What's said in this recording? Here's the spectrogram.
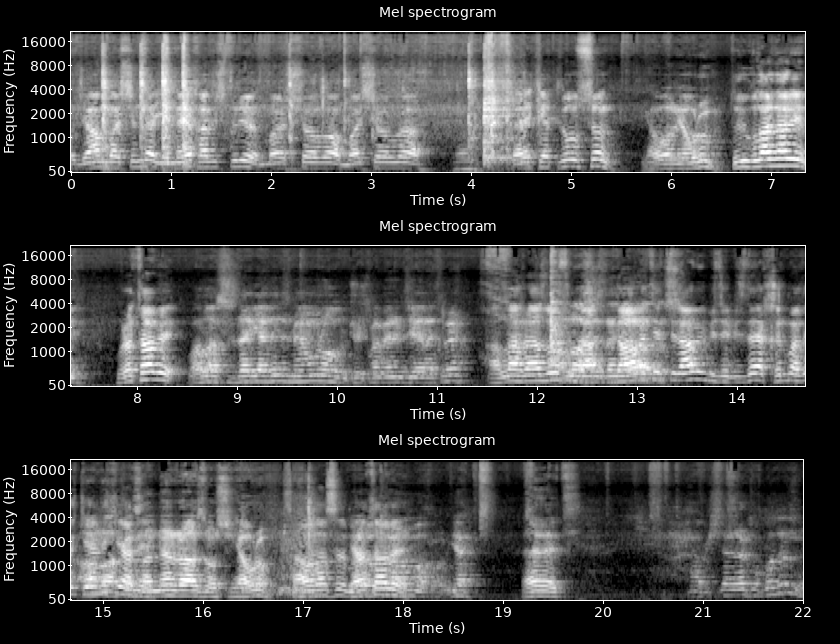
ocağın başında yemeğe karıştırıyor. Maşallah maşallah. Bereketli olsun. Ya ol yavrum. Duygularını arayayım. Murat abi Vallahi sizler geldiniz memnun oldum çocuklar benim ziyaretime. Allah razı olsun. Allah Da- davet ettin abi bizi. Biz de kırmadık geldik Allah yani. senden razı olsun yavrum. Sağ olasın Murat abi. bakalım gel. Evet. Ha bir şeyler topladınız mı?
